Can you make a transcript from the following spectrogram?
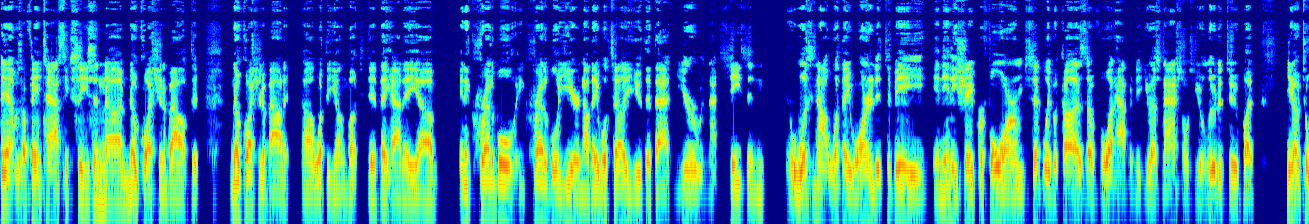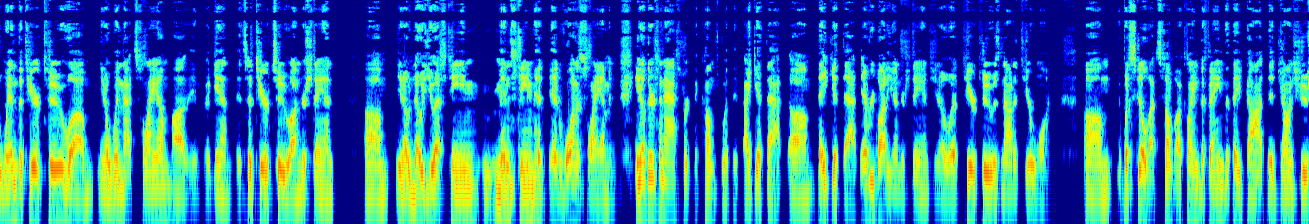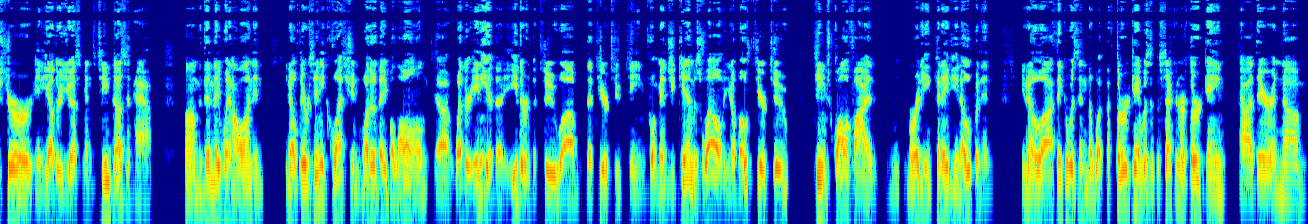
Yeah, it was a fantastic season. Uh, no question about it. No question about it. Uh, what the Young Bucks did, they had a uh, an incredible, incredible year. Now they will tell you that that year and that season was not what they wanted it to be in any shape or form, simply because of what happened at U.S. Nationals. You alluded to, but you know, to win the tier two, um, you know, win that slam. Uh, again, it's a tier two. I understand. Um, you know, no U.S. team, men's team had, had won a slam. And, you know, there's an asterisk that comes with it. I get that. Um, they get that. Everybody understands, you know, a tier two is not a tier one. Um, but still, that's some a claim to fame that they've got that John Schuster or any other U.S. men's team doesn't have. Um, and then they went on and, you know, if there was any question whether they belonged, uh, whether any of the, either of the two, uh, the tier two teams, what Minjee Kim as well, you know, both tier two teams qualified Meridian Canadian Open. And, you know, uh, I think it was in the what the third game was it the second or third game uh, there in um,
